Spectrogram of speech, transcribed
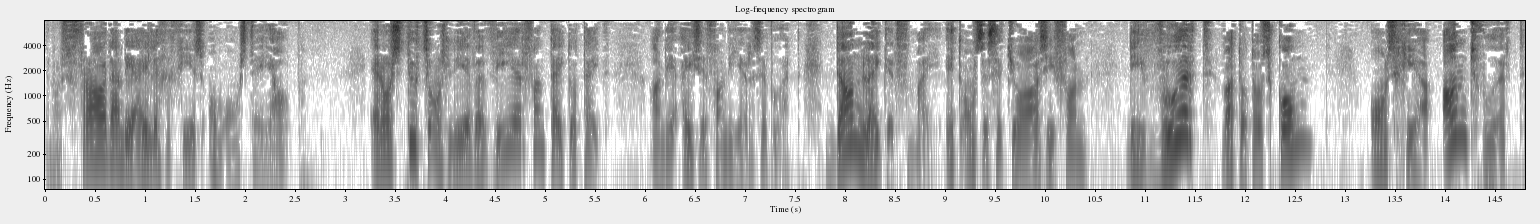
En ons vra dan die Heilige Gees om ons te help. En ons toets ons lewe weer van tyd tot tyd aan die eise van die Here se woord. Dan lyk dit vir my, het ons 'n situasie van die woord wat tot ons kom, ons gee antwoord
